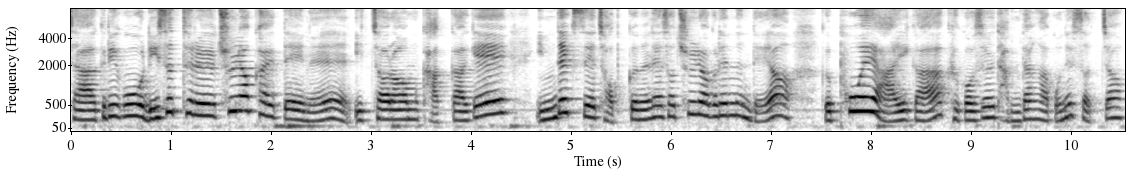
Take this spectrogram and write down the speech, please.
자, 그리고 리스트를 출력할 때에는 이처럼 각각의 인덱스에 접근을 해서 출력을 했는데요. 그 포의 i가 그것을 담당하곤 했었죠.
